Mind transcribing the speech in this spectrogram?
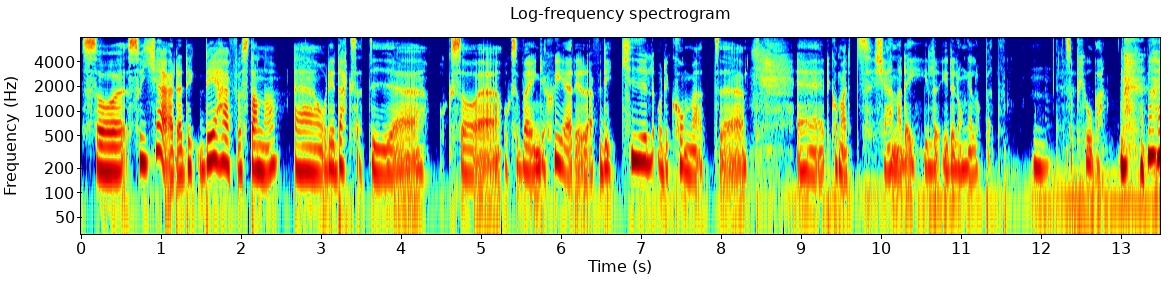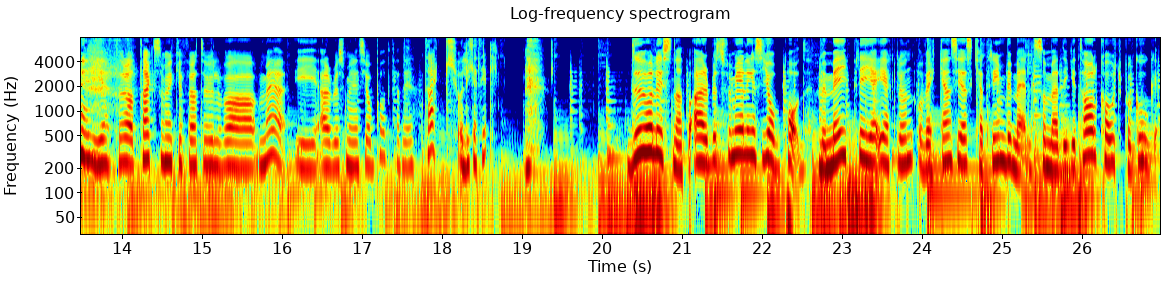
så, så gör det. det. det. är här för att stanna eh, och det är dags att du eh, också, eh, också börja engagera dig i det där, för det är kul och det kommer att, eh, eh, det kommer att tjäna dig i, i det långa loppet. Mm. Så prova! Jättebra, tack så mycket för att du vill vara med i Arbetsförmedlingens jobbpodd Katrin. Tack och lycka till! Du har lyssnat på Arbetsförmedlingens jobbpodd med mig Priya Eklund och veckans gäst Katrin Bimell som är digital coach på Google.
